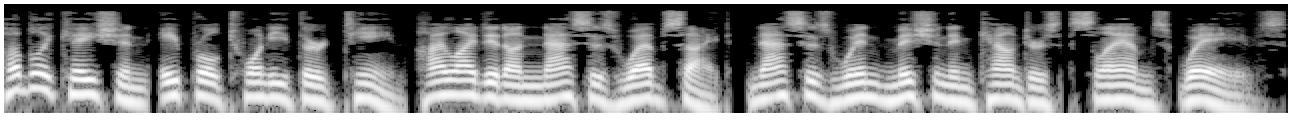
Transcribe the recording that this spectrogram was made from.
Publication April 2013 highlighted on NASA's website, NASA's Wind Mission Encounters SLAMs Waves.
